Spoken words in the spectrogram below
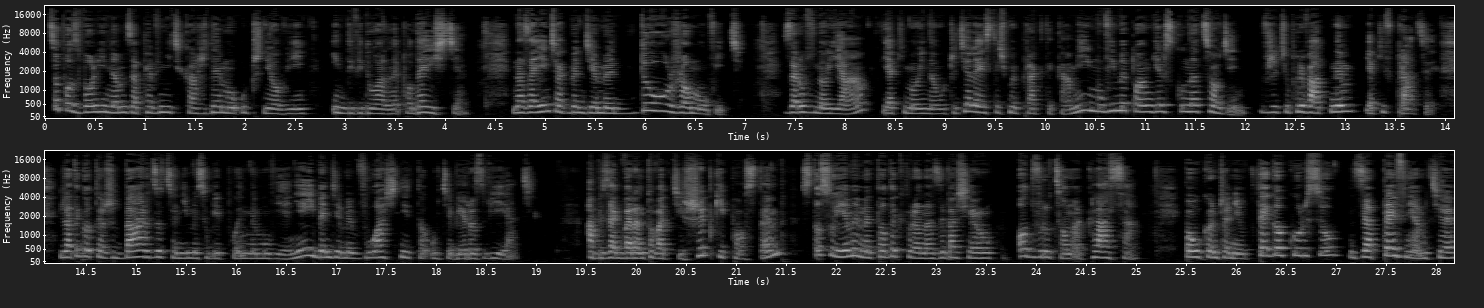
co pozwoli nam zapewnić każdemu uczniowi indywidualne podejście. Na zajęciach będziemy dużo mówić. Zarówno ja, jak i moi nauczyciele jesteśmy praktykami i mówimy po angielsku na co dzień, w życiu prywatnym, jak i w pracy. Dlatego też bardzo cenimy sobie płynne mówienie i będziemy właśnie to u Ciebie rozwijać. Aby zagwarantować Ci szybki postęp, stosujemy metodę, która nazywa się odwrócona klasa. Po ukończeniu tego kursu zapewniam Cię,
